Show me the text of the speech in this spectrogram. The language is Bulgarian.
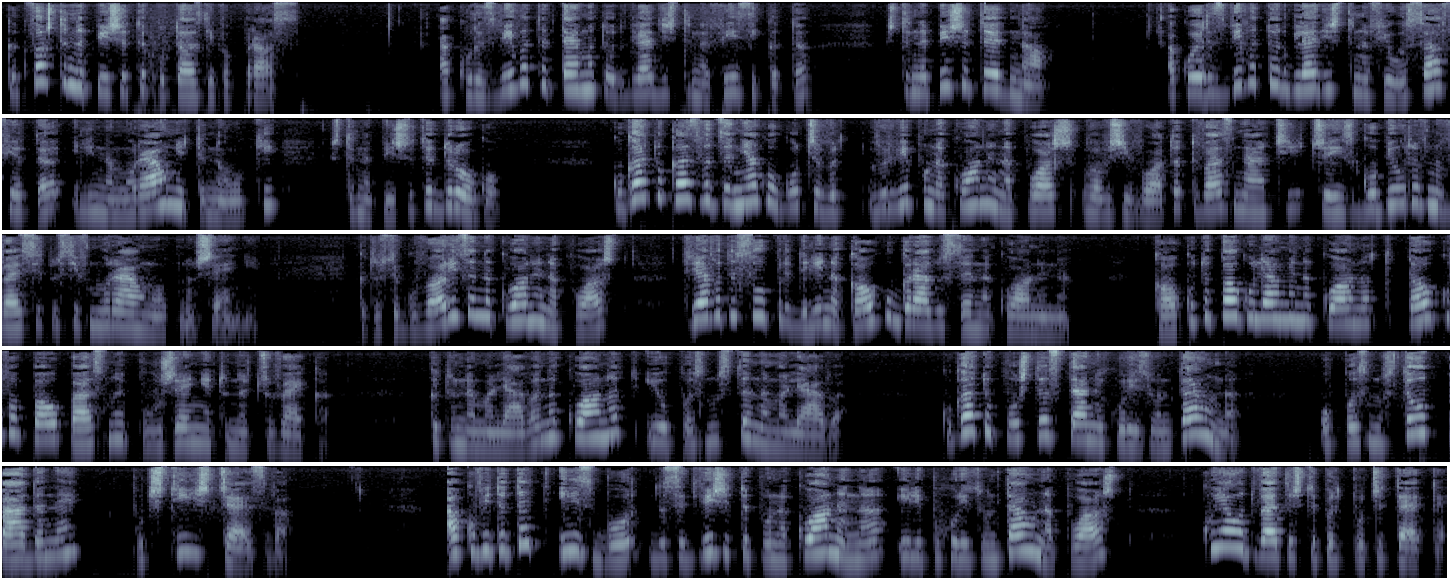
Какво ще напишете по този въпрос? Ако развивате темата от гледище на физиката, ще напишете едно. Ако я развивате от гледище на философията или на моралните науки, ще напишете друго. Когато казват за някого, че върви по наклонена площ в живота, това значи, че е изгубил равновесието си в морално отношение. Като се говори за наклонена площ, трябва да се определи на колко градуса е наклонена. Колкото по-голям е наклонът, толкова по-опасно е положението на човека. Като намалява наклонът и опасността намалява. Когато площа стане хоризонтална, опасността от падане почти изчезва. Ако ви дадат избор да се движите по наклонена или по хоризонтална площ, коя от двете ще предпочетете?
